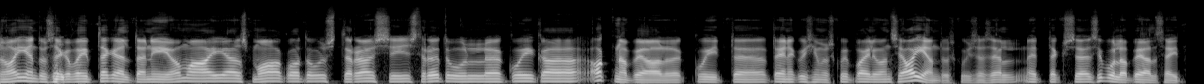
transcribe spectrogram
no aiandusega võib tegeleda nii oma aias, maakodus, terrassis, rõdul kui ka akna peal, kuid äh, teine küsimus, kui palju on see aiandus, kui sa seal näiteks äh, sibulapealseid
